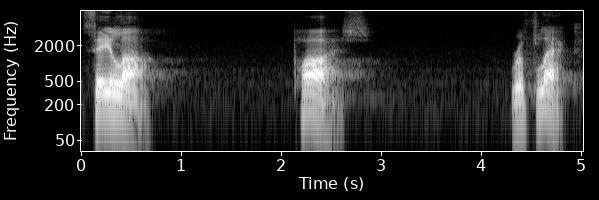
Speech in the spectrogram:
Selah. Pause. Reflect.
